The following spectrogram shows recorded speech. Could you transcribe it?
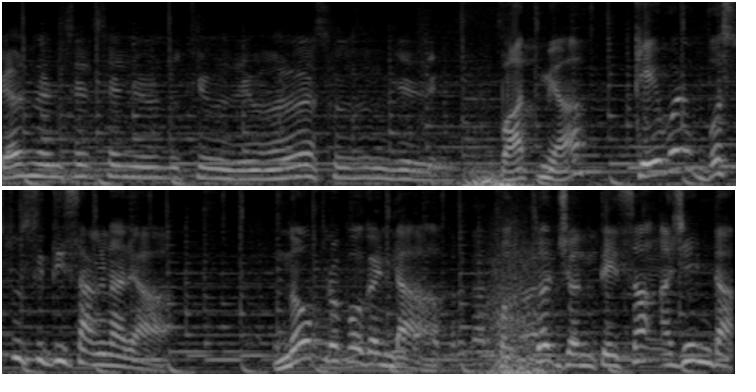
त्यानंतरच्या निवडणुकीमध्ये मला सोडून गेले. बातम्या केवळ वस्तुस्थिती सांगणाऱ्या. न प्रपोगंडा फक्त जनतेचा अजेंडा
